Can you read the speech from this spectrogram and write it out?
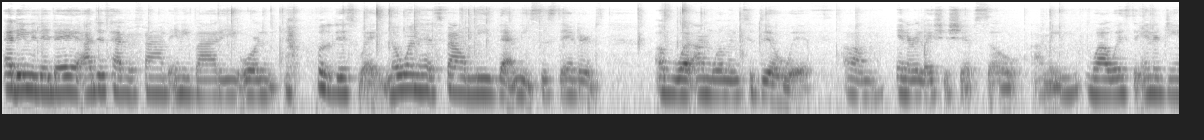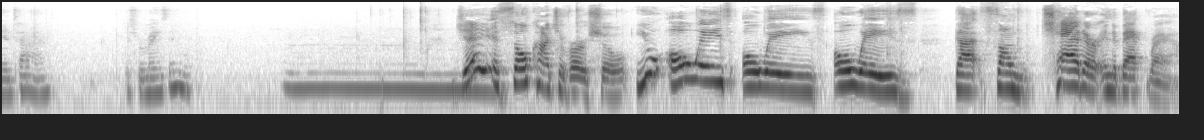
at the end of the day, I just haven't found anybody, or put it this way, no one has found me that meets the standards of what I'm willing to deal with um, in a relationship. So, I mean, why waste the energy and time? Just remain single. Jay is so controversial. You always, always, always got some chatter in the background.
